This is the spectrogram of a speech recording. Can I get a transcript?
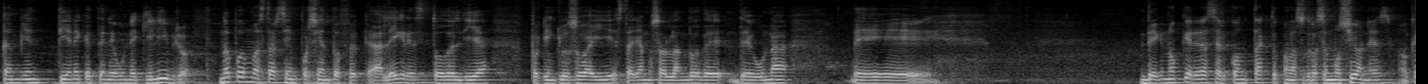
también tiene que tener un equilibrio. No podemos estar 100% alegres todo el día porque incluso ahí estaríamos hablando de, de una... De, no querer hacer contacto con las otras emociones, ¿ok?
